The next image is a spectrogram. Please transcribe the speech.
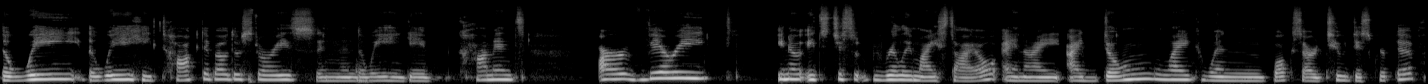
the way the way he talked about those stories and then the way he gave comments are very you know it's just really my style. And i i don't like when books are too descriptive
